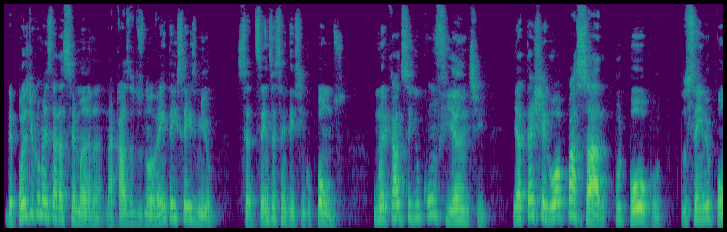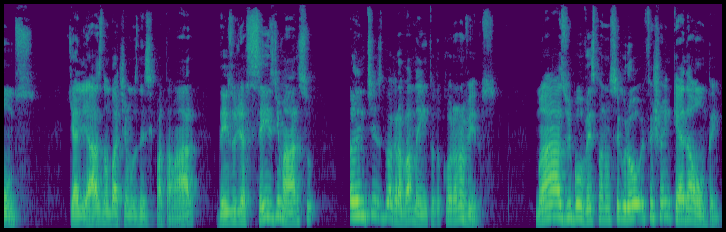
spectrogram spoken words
Depois de começar a semana na casa dos 96.765 pontos, o mercado seguiu confiante e até chegou a passar, por pouco, dos 100 mil pontos que aliás não batíamos nesse patamar desde o dia 6 de março, antes do agravamento do coronavírus. Mas o Ibovespa não segurou e fechou em queda ontem,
